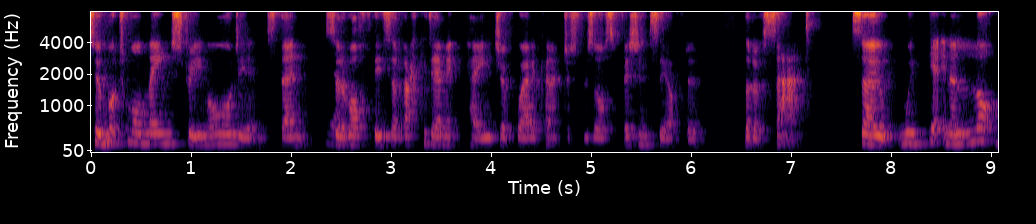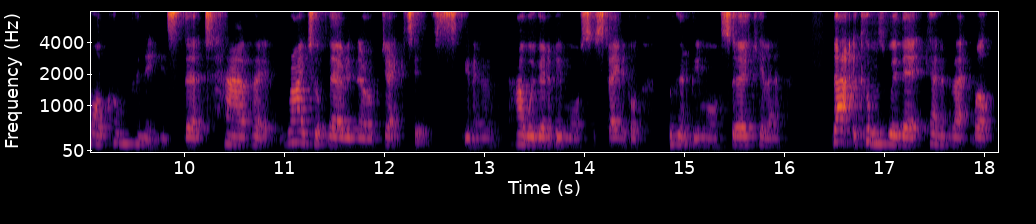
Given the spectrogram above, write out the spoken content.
to a much more mainstream audience than yeah. sort of off the sort of academic page of where kind of just resource efficiency often sort of sat. So we're getting a lot more companies that have it right up there in their objectives, you know, how we're going to be more sustainable, we're going to be more circular. That comes with it kind of like, well,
